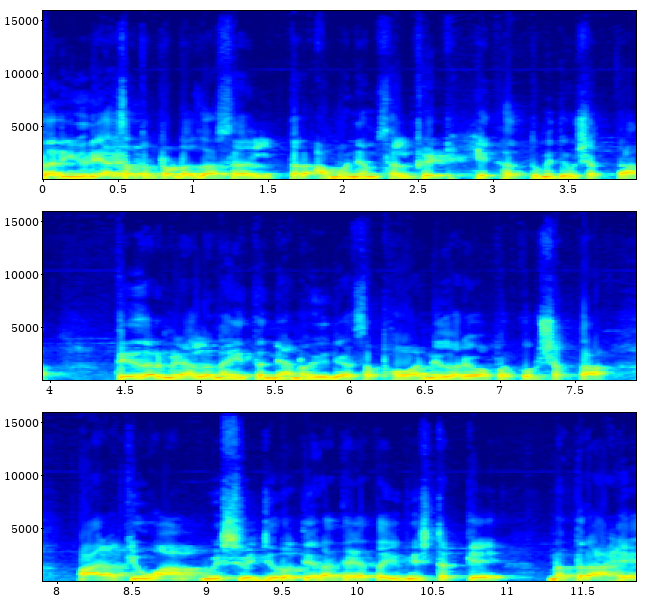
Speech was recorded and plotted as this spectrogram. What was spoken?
तर युरियाचा तुटवडा जर असेल तर अमोनियम सल्फेट हे खत तुम्ही देऊ शकता. ते जर मिळालं नाही तर नॅनो युरियाचा फवारणीद्वारे वापर करू शकता. किंवा वीस वीस झिरो तेरा त्याच्यातही वीस टक्के नत्र आहे.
